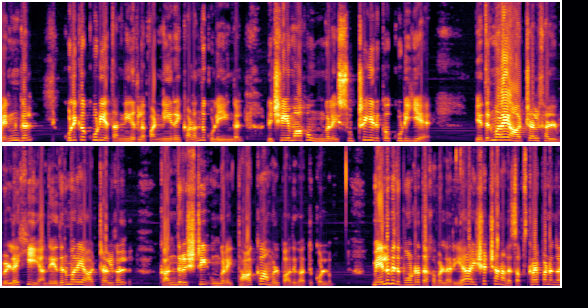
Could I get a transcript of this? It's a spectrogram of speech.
பெண்கள் குளிக்கக்கூடிய தண்ணீர்ல பன்னீரை கலந்து குளியுங்கள். நிச்சயமாக உங்களை சுற்றி இருக்கக்கூடிய எதிர்மறை ஆற்றல்கள் விலகி அந்த எதிர்மறை ஆற்றல்கள் கந்திருஷ்டி உங்களை தாக்காமல் பாதுகாத்துக் கொள்ளும். மேலும் இது போன்ற தகவல் அறிய ஐஷட் சேனலை சப்ஸ்கிரைப் பண்ணுங்க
